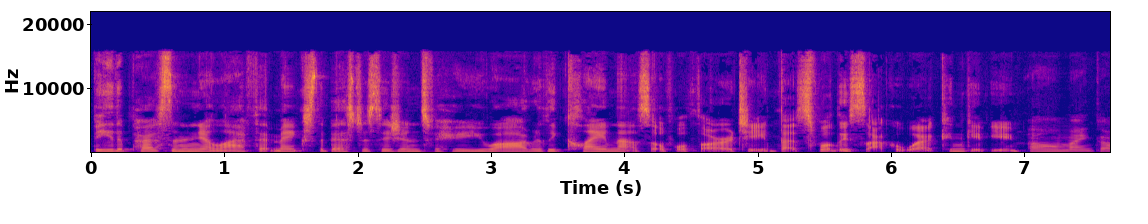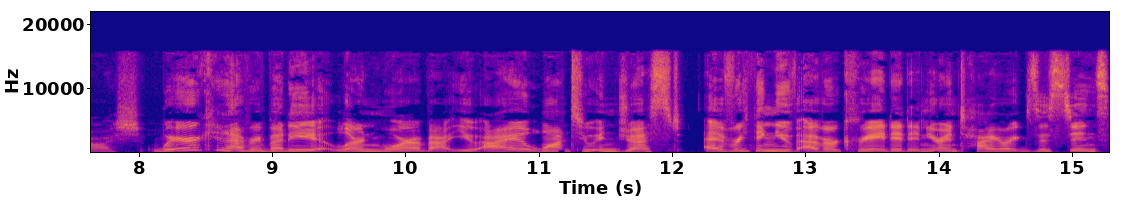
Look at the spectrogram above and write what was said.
be the person in your life that makes the best decisions for who you are. Really claim that self authority. That's what this cycle work can give you. Oh my gosh. Where can everybody learn more about you? I want to ingest everything you've ever created in your entire existence.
